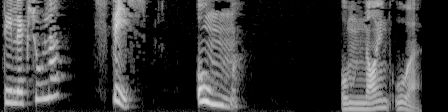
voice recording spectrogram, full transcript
τη λεξούλα στις, um. Um 9 Uhr.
